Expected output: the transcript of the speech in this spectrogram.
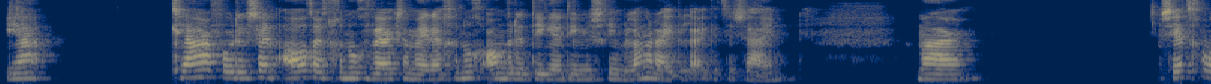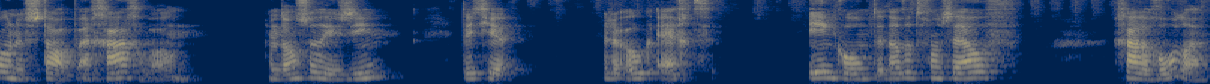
ja, klaar voor. Er zijn altijd genoeg werkzaamheden en genoeg andere dingen die misschien belangrijker lijken te zijn. Maar zet gewoon een stap en ga gewoon. En dan zul je zien dat je er ook echt in komt en dat het vanzelf gaat rollen.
